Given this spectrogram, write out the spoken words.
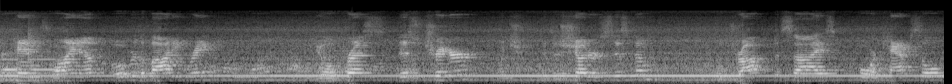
The pins line up over the body ring. You'll press this trigger, which is a shutter system. Will drop the size 4 capsule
